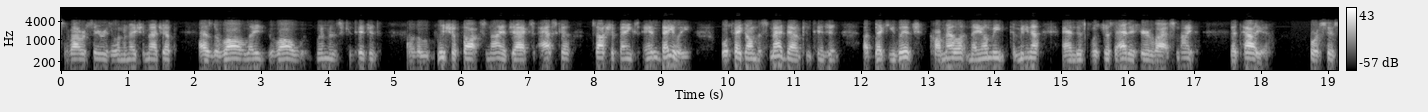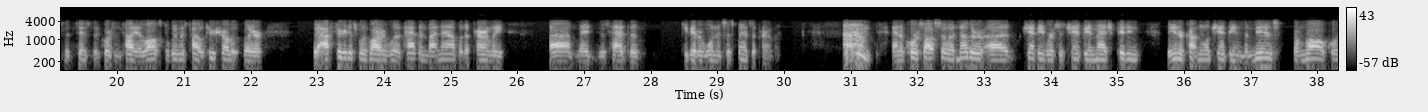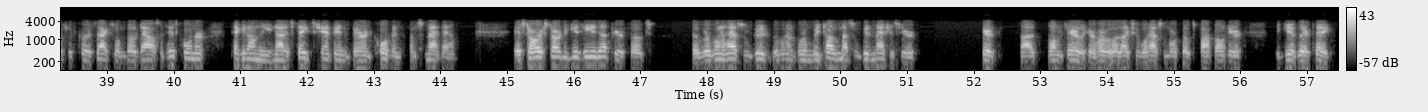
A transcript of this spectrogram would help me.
Survivor Series elimination matchup as the Raw the Raw Women's contingent of Alicia Fox, Nia Jax, Asuka, Sasha Banks, and Bayley will take on the SmackDown contingent of Becky Lynch, Carmella, Naomi, Tamina, and this was just added here last night. Natalya, of course, since since of course Natalya lost the women's title to Charlotte Flair, I figured this would have already would have happened by now, but apparently uh, they just had to keep everyone in suspense. Apparently, and of course also another uh, champion versus champion match pitting the Intercontinental Champion The Miz from Raw, of course, with Curtis Axel and Bo Dallas in his corner, taking on the United States Champion Baron Corbin from SmackDown. It's already starting to get heated up here, folks. So we're going to have some good. We're going to, we're going to be talking about some good matches here, here uh, momentarily. Here, like I said, we'll have some more folks pop on here to give their take.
